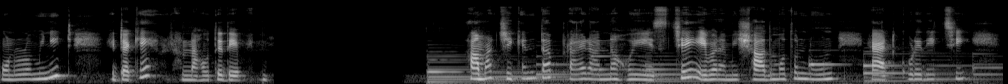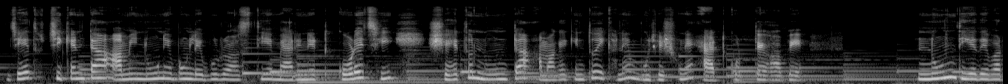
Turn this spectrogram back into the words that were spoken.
পনেরো মিনিট এটাকে রান্না হতে দেবেন। আমার চিকেনটা প্রায় রান্না হয়ে এসছে। এবার আমি স্বাদ মতো নুন অ্যাড করে দিচ্ছি। যেহেতু চিকেনটা আমি নুন এবং লেবুর রস দিয়ে ম্যারিনেট করেছি, সেহেতু নুনটা আমাকে কিন্তু এখানে বুঝে শুনে অ্যাড করতে হবে। নুন দিয়ে দেওয়ার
